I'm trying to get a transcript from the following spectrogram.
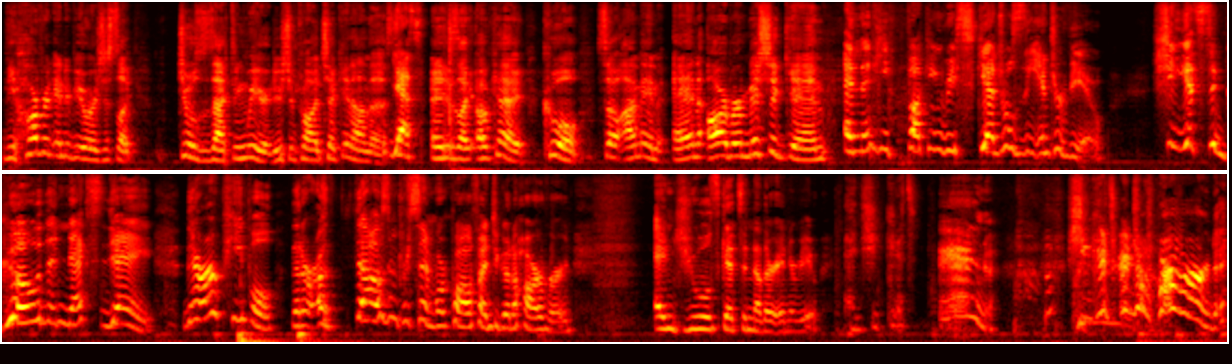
the Harvard interviewer is just like, Jules is acting weird. You should probably check in on this. Yes. And he's like, okay, cool. So I'm in Ann Arbor, Michigan. and then he fucking reschedules the interview. She gets to go the next day. There are people that are a thousand percent more qualified to go to Harvard, and Jules gets another interview, and she gets in. She gets into Harvard.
